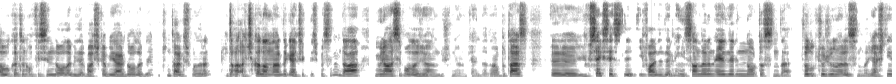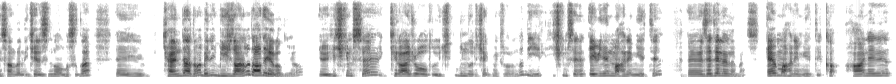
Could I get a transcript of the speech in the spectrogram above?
avukatın ofisinde olabilir, başka bir yerde olabilir. Bütün tartışmaların daha açık alanlarda gerçekleşmesinin daha münasip olacağını düşünüyorum kendi adıma. Bu tarz e, yüksek sesli ifadelerin insanların evlerinin ortasında, çoluk çocuğun arasında, yaşlı insanların içerisinde olması da e, kendi adıma benim vicdanıma daha da yer alıyor. E, hiç kimse kiracı olduğu için bunları çekmek zorunda değil. Hiç kimsenin evinin mahremiyeti e, zedelenemez. Ev mahremiyeti, hanenin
